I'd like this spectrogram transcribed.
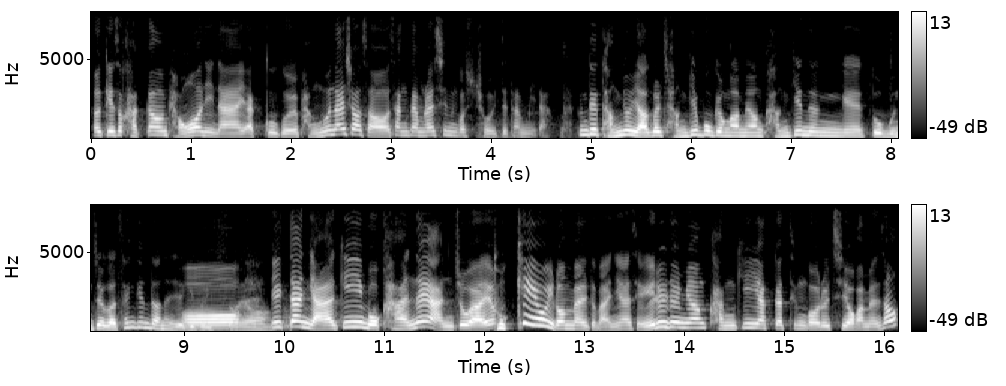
이렇게 해서 가까운 병원이나 약국을 방문하셔서 상담을 하시는 것이 좋을 듯합니다. 근데 당뇨 약을 장기 복용하면 간 기능에 또 문제가 생긴다는 얘기도 어, 있어요. 일단 약이 뭐간 에 안 좋아요, 독해요 이런 말도 많이 하세요. 예를 들면 감기약 같은 거를 지어가면서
